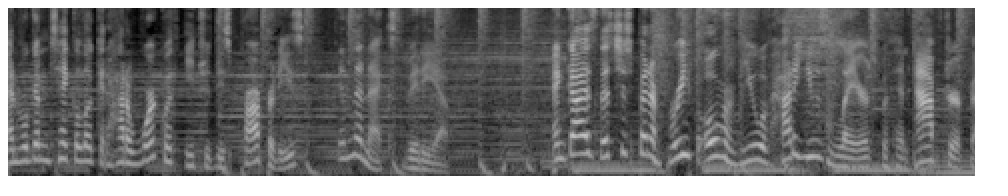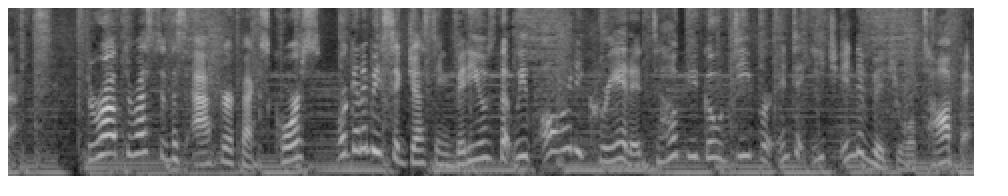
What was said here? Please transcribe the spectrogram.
and we're going to take a look at how to work with each of these properties in the next video. And guys, that's just been a brief overview of how to use layers within After Effects. Throughout the rest of this After Effects course, we're going to be suggesting videos that we've already created to help you go deeper into each individual topic.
